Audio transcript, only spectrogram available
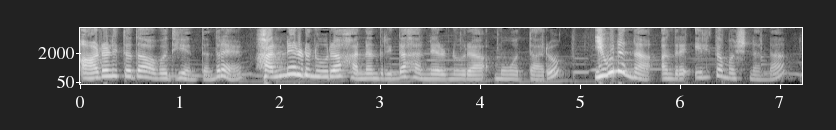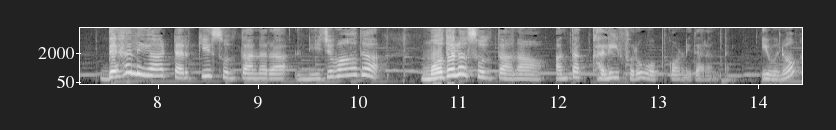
ಆಡಳಿತದ ಅವಧಿ ಅಂತಂದ್ರೆ ಹನ್ನೆರಡು ನೂರ ಹನ್ನೊಂದರಿಂದ ಹನ್ನೆರಡು ನೂರ ಮೂವತ್ತಾರು. ಇವನನ್ನ ಅಂದ್ರೆ ಇಲ್ತಮಶ್ನನ್ನ ದೆಹಲಿಯ ಟರ್ಕಿ ಸುಲ್ತಾನರ ನಿಜವಾದ ಮೊದಲ ಸುಲ್ತಾನ ಅಂತ ಖಲೀಫರು ಒಪ್ಕೊಂಡಿದ್ದಾರಂತೆ. ಇವನು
